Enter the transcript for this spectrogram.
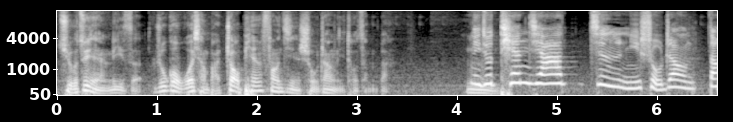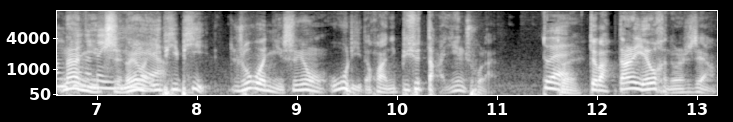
举个最简单的例子，如果我想把照片放进手账里头怎么办？你就添加进你手账当那天的一页你只能用 A P P 如果你是用物理的话，你必须打印出来，对对对吧？当然也有很多人是这样，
